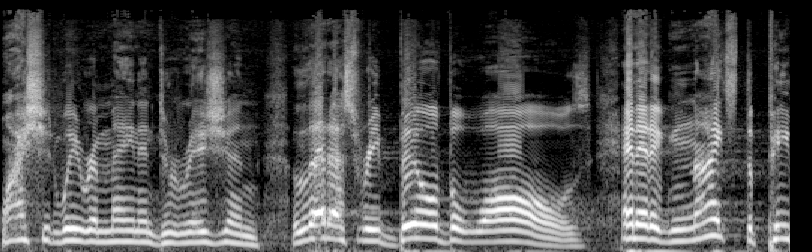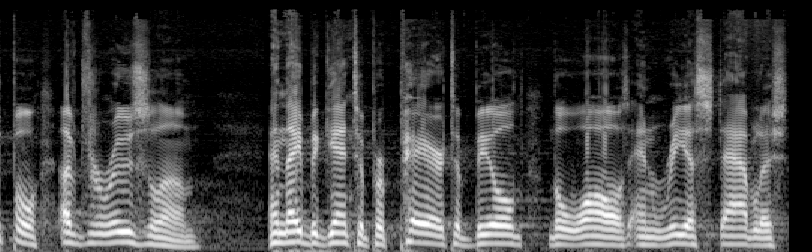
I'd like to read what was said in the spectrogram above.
Why should we remain in derision? Let us rebuild the walls. And it ignites the people of Jerusalem and they begin to prepare to build the walls and reestablish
